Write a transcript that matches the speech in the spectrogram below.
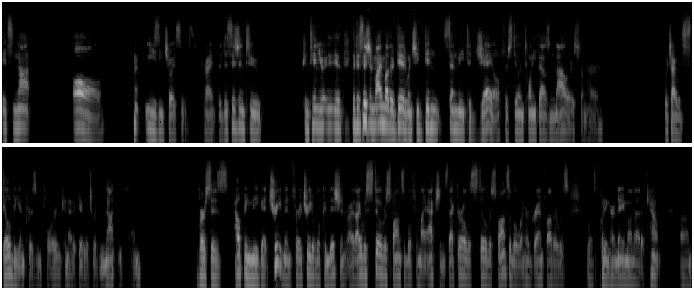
it's not all easy choices, right? The decision to continue the decision my mother did when she didn't send me to jail for stealing $20,000 from her, which I would still be in prison for in Connecticut, which would not be fun versus helping me get treatment for a treatable condition right? I was still responsible for my actions. That girl was still responsible when her grandfather was was putting her name on that account. Um,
